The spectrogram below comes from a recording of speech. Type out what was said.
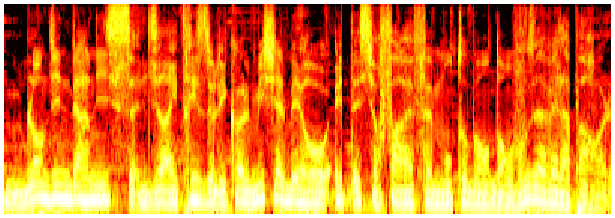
Blandine Bernis, directrice de l'école Michel Béraud, était sur Phare FM Montauban dont Vous avez la parole.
